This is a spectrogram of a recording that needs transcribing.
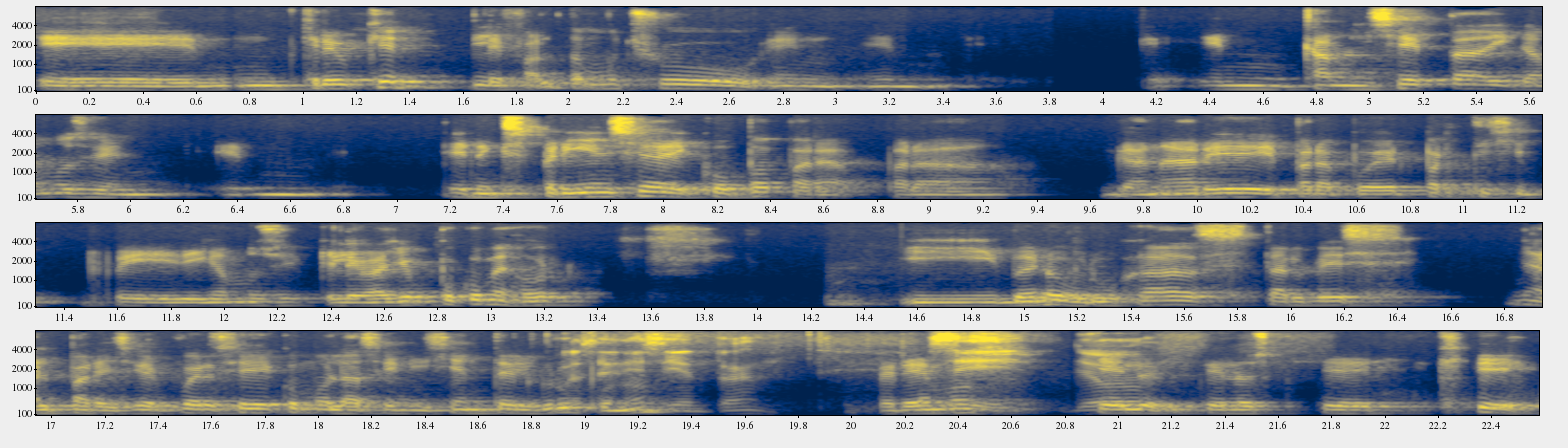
Eh, creo que le falta mucho en, en, en camiseta, digamos, en, en experiencia de Copa para, para ganar, eh, para poder participar, eh, digamos, que le vaya un poco mejor. Y bueno, Brujas tal vez al parecer fuese como la cenicienta del grupo. La cenicienta. Esperemos que, los, que, que,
